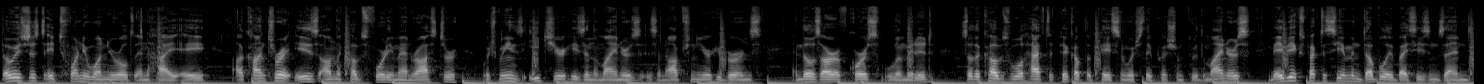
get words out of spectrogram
Though he's just a 21 year old in high A, Alcantara is on the Cubs 40 man roster, which means each year he's in the minors is an option year he burns, and those are, of course, limited, so the Cubs will have to pick up the pace in which they push him through the minors, maybe expect to see him in AA by season's end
